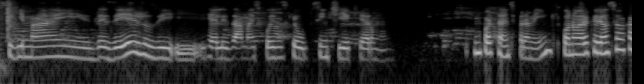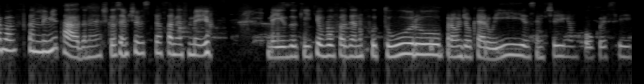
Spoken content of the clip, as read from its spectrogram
seguir mais desejos e, e, realizar mais coisas que eu sentia que eram importantes para mim, que quando eu era criança eu acabava ficando limitada, né, acho que eu sempre tive esse pensamento meio meio do que, que eu vou fazer no futuro, para onde eu quero ir. Eu sempre tinha um pouco esse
